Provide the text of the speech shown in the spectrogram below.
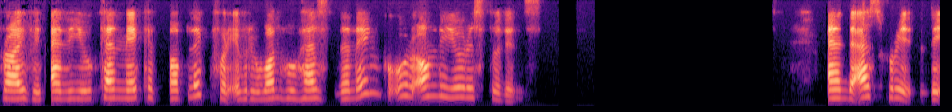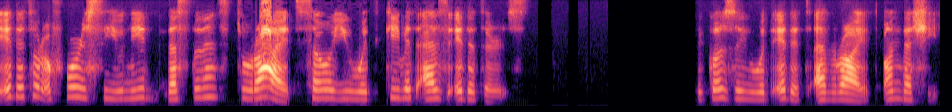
private and you can make it public for everyone who has the link or only your students. And as for it, the editor, of course, you need the students to write, so you would keep it as editors because you would edit and write on the sheet.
